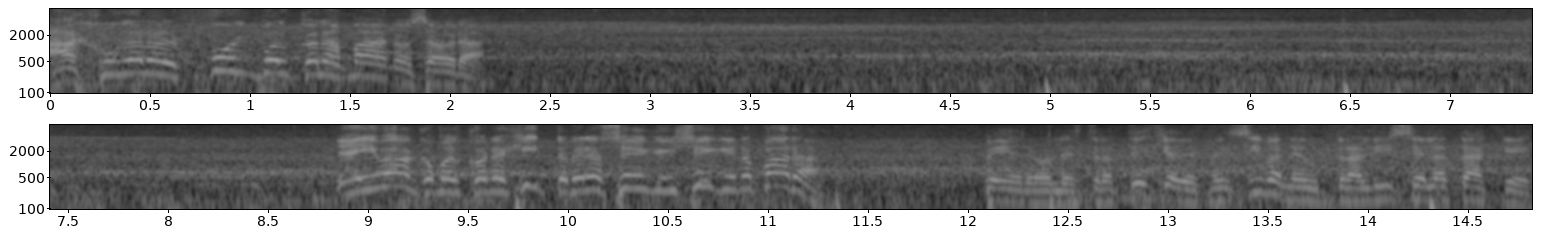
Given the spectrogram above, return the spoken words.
A jugar al fútbol con las manos ahora. Y ahí va como el conejito, mira, sigue y sigue, no para. Pero la estrategia defensiva neutraliza el ataque.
